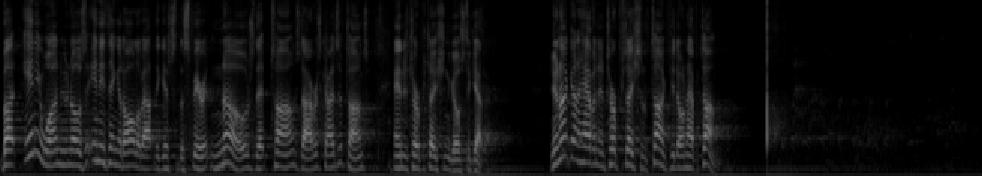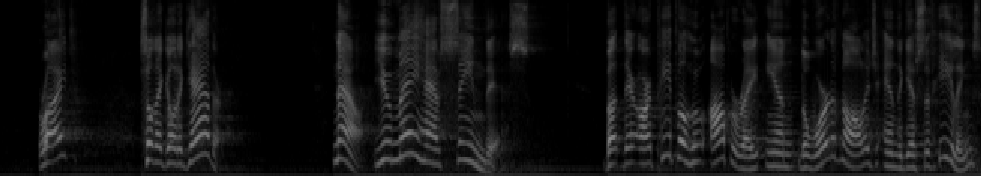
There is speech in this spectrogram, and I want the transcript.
But anyone who knows anything at all about the gifts of the Spirit knows that tongues, diverse kinds of tongues, and interpretation goes together. You're not going to have an interpretation of tongue if you don't have a tongue. Right? So they go together. Now, you may have seen this but there are people who operate in the word of knowledge and the gifts of healings,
